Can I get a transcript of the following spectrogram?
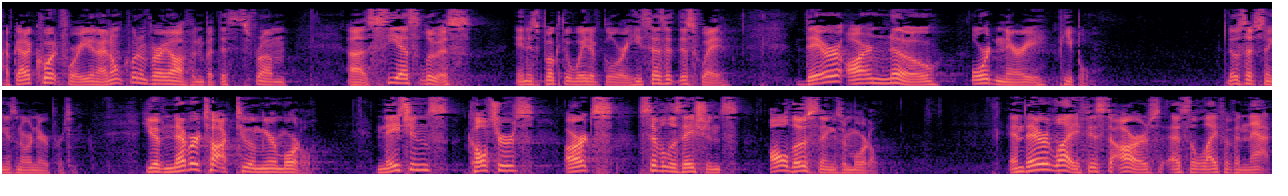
I've got a quote for you, and I don't quote him very often, but this is from uh, C.S. Lewis, in his book, The Weight of Glory. He says it this way. There are no ordinary people. No such thing as an ordinary person. You have never talked to a mere mortal. Nations, cultures, arts, civilizations, all those things are mortal. And their life is to ours as the life of a gnat.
